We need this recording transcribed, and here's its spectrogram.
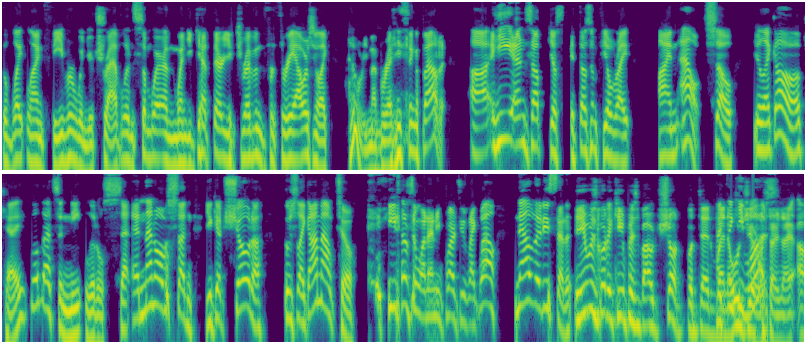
the white line fever when you're traveling somewhere, and when you get there, you're driven for three hours. And you're like, I don't remember anything about it. Uh, he ends up just, it doesn't feel right. I'm out. So you're like, oh, okay. Well, that's a neat little set. And then all of a sudden, you get Shoda, who's like, I'm out too. he doesn't want any parts. He's like, well, now that he said it, He was going to keep his mouth shut, but then when was. started, like, oh,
